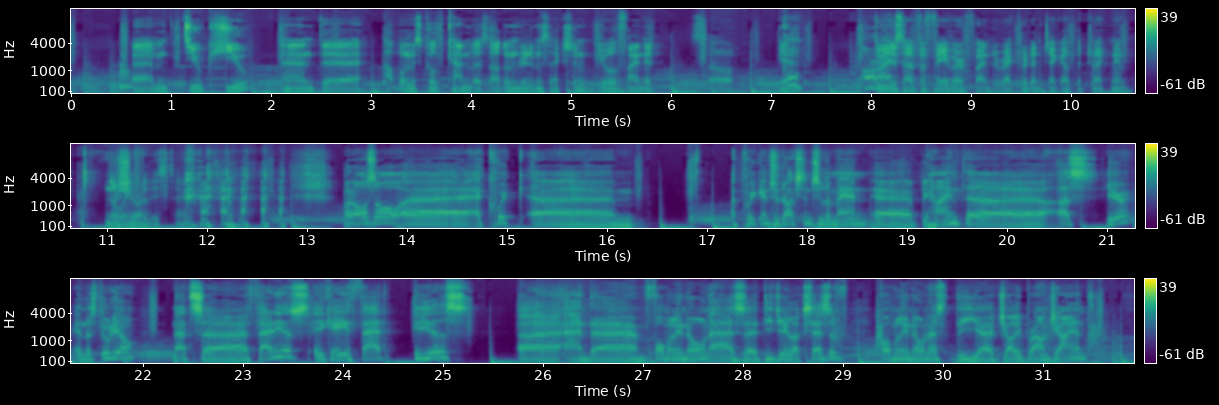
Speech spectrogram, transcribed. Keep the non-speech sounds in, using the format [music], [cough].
um, Duke Hugh, and the album is called Canvas. Out on Rhythm Section, you will find it. So yeah. All Do right. yourself a favor, find the record, and check out the track name. No For info sure. this time. [laughs] But also uh, a quick um, a quick introduction to the man uh, behind uh, us here in the studio. That's uh, Thaddeus, aka Thad Ears, uh, and um, formerly known as uh, DJ Luxessive, formerly known as the uh, Jolly Brown Giant.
